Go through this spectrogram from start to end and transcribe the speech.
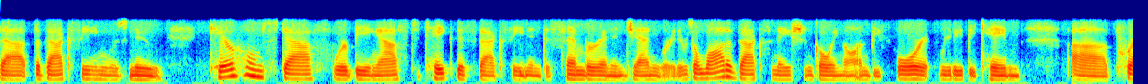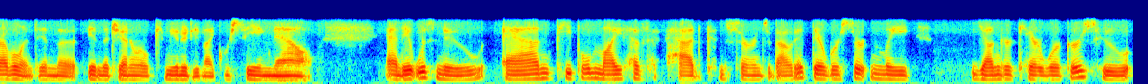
that the vaccine was new care home staff were being asked to take this vaccine in December and in January. There was a lot of vaccination going on before it really became uh, prevalent in the in the general community, like we're seeing now. And it was new, and people might have had concerns about it. There were certainly younger care workers who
